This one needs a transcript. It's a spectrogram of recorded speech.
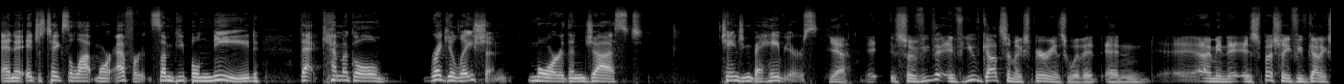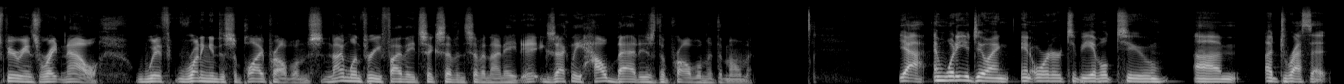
and it, it just takes a lot more effort some people need that chemical regulation more than just changing behaviors Yeah. So if you've, if you've got some experience with it, and uh, I mean, especially if you've got experience right now with running into supply problems, 913 586 7798, exactly how bad is the problem at the moment? yeah and what are you doing in order to be able to um, address it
